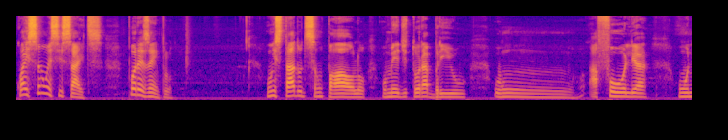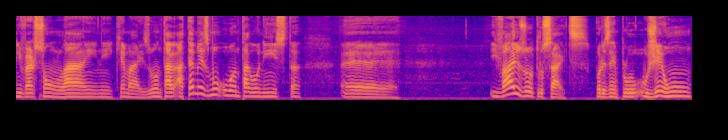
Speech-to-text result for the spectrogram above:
Quais são esses sites? Por exemplo, um Estado de São Paulo, uma editora Abril, um, a Folha, o Universo Online, que mais? O até mesmo o antagonista. É, e vários outros sites. Por exemplo, o G1,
